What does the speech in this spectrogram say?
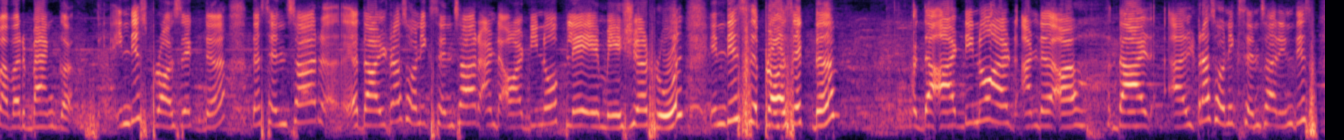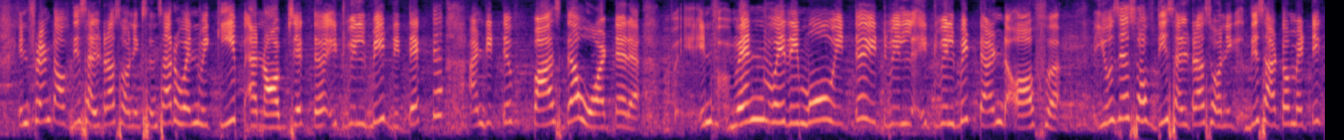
power bank. In this project, the sensor, the ultrasonic sensor and Arduino play a major role. In this project, the Arduino and- uh, the ultrasonic sensor in this in front of this ultrasonic sensor when we keep an object uh, it will be detect and it uh, pass the water. In, when we remove it it will it will be turned off. Uses of this ultrasonic this automatic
